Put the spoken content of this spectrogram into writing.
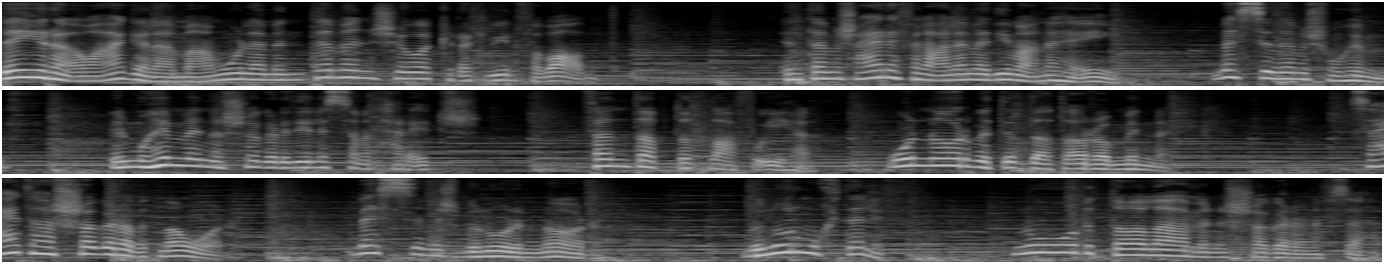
دايرة أو عجلة معمولة من تمن شوك راكبين في بعض. أنت مش عارف العلامة دي معناها إيه بس ده مش مهم. المهم إن الشجرة دي لسه ما اتحرقتش فأنت بتطلع فوقيها والنار بتبدأ تقرب منك. ساعتها الشجرة بتنور بس مش بنور النار بنور مختلف. نور طالع من الشجرة نفسها.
